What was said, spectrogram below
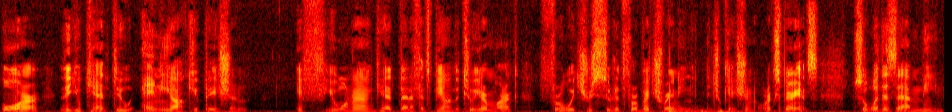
or that you can't do any occupation if you want to get benefits beyond the two-year mark for which you're suited for by training, education, or experience. So, what does that mean?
